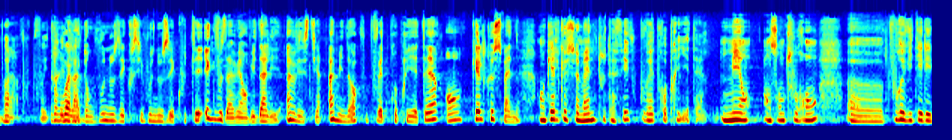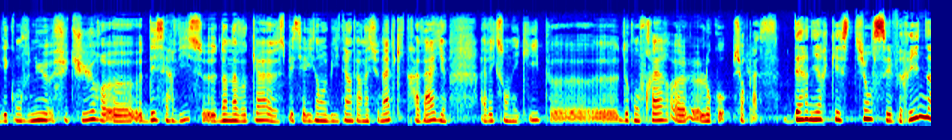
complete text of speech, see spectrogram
voilà, vous pouvez très Donc voilà, bien- donc vous nous, si vous nous écoutez et que vous avez envie d'aller investir à Minorque, vous pouvez être propriétaire en quelques semaines. En quelques semaines, tout à fait, vous pouvez être propriétaire. Mais en, en s'entourant, euh, pour éviter les déconvenus futurs, euh, des services euh, d'un avocat euh, spécialisé en mobilité internationale qui travaille avec son équipe euh, de confrères locaux sur place. Dernière question, Séverine.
